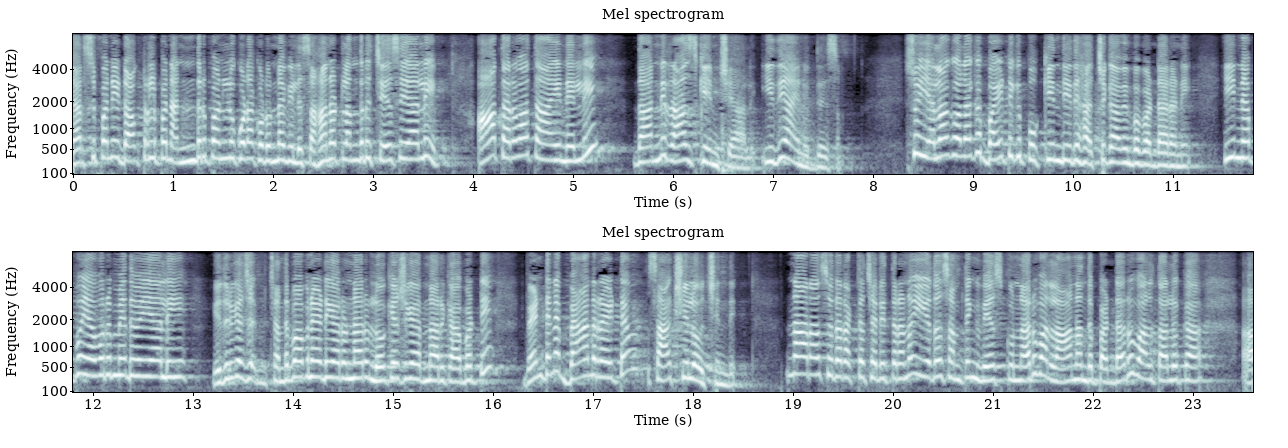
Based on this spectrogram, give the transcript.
నర్సు పని డాక్టర్ల పని అందరి పనులు కూడా అక్కడ ఉన్న వీళ్ళు సహనట్లందరూ చేసేయాలి. ఆ తర్వాత ఆయన వెళ్ళి దాన్ని రాజకీయం చేయాలి. ఇది ఆయన ఉద్దేశం. సో ఎలాగోలాగా బయటికి పొక్కింది ఇది హత్య గావింపబడ్డారని ఈ నెపం ఎవరి మీద వేయాలి? ఎదురుగా చంద్రబాబు నాయుడు గారు ఉన్నారు లోకేష్ గారు ఉన్నారు కాబట్టి వెంటనే బ్యానర్ ఐటమ్ సాక్షిలో వచ్చింది. నారాసుర రక్త చరిత్రను ఏదో సంథింగ్ వేసుకున్నారు వాళ్ళు ఆనందపడ్డారు వాళ్ళ తాలూకా ఆ,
